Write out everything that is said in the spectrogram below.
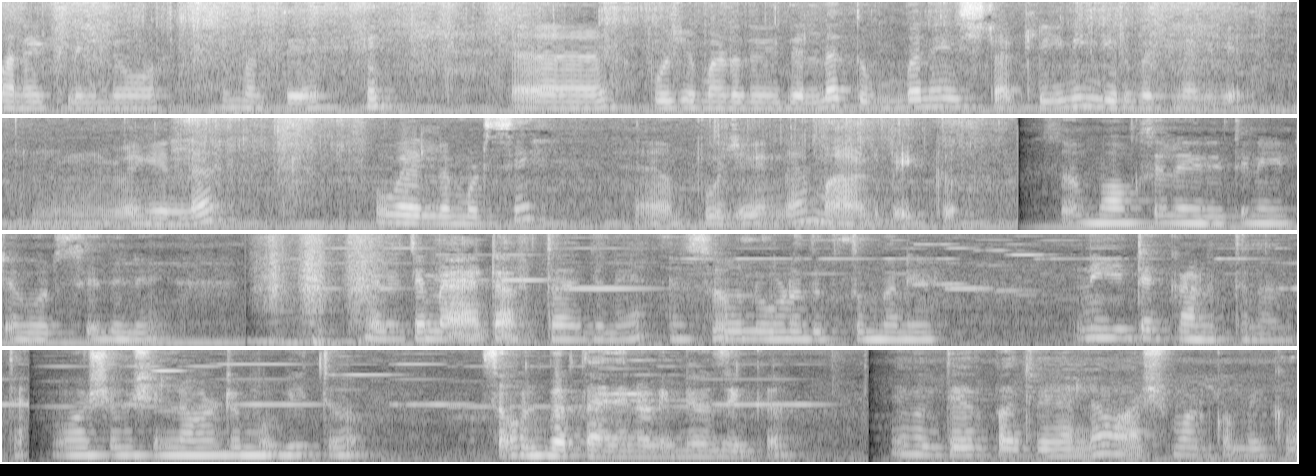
ಮನೆ ಕ್ಲೀನು, ಮತ್ತು ಪೂಜೆ ಮಾಡೋದು ಇದೆಲ್ಲ ತುಂಬಾ ಇಷ್ಟ. ಕ್ಲೀನಿಂಗ್ ಇರಬೇಕು ನನಗೆ. ಇವಾಗೆಲ್ಲ ಹೂವೆಲ್ಲ ಮುಡಿಸಿ ಪೂಜೆಯನ್ನು ಮಾಡಬೇಕು. ಸೊ ಬಾಕ್ಸ್ ಎಲ್ಲ ಈ ರೀತಿ ನೀಟಾಗಿ ಒರೆಸಿದ್ದೀನಿ. ಈ ರೀತಿ ಮ್ಯಾಟ್ ಹಾಕ್ತಾ ಇದ್ದೀನಿ. ಸೊ ನೋಡೋದಕ್ಕೆ ತುಂಬಾ ನೀಟಾಗಿ ಕಾಣುತ್ತಾನಂತೆ ವಾಷಿಂಗ್ ಮಿಷಿನ್ ಆರ್ಡ್ರ್ ಮುಗೀತು. ಸೌಂಡ್ ಬರ್ತಾ ಇದೆ ನೋಡಿ ಮ್ಯೂಸಿಕ್ ಇವಾಗ ದೇವ್ರ ಪಾತ್ರೆನೆಲ್ಲ ವಾಶ್ ಮಾಡ್ಕೊಬೇಕು.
